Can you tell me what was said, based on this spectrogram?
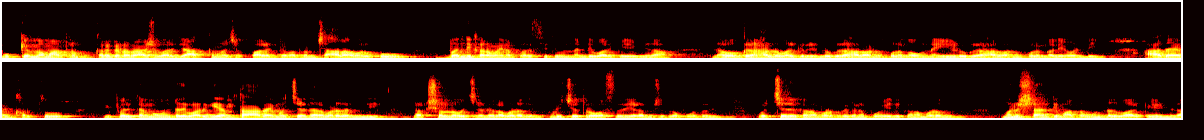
ముఖ్యంగా మాత్రం కర్కట రాశి వారి జాతకంలో చెప్పాలంటే మాత్రం చాలా వరకు ఇబ్బందికరమైన పరిస్థితి ఉందండి వారి పేరు మీద. నవగ్రహాల్లో వారికి రెండు గ్రహాలు అనుకూలంగా ఉన్నాయి ఏడు గ్రహాలు అనుకూలంగా లేవండి. ఆదాయం ఖర్చు విపరీతంగా ఉంటుంది వారికి. ఎంత ఆదాయం వచ్చినా నిలబడదండి. లక్షల్లో వచ్చినా నిలబడదు. కుడి చేతిలో వస్తుంది ఎడమ చేతిలో పోతుంది. వచ్చేది కనబడుతుంది కానీ పోయేది కనబడదు. మనశ్శాంతి మాత్రం ఉండదు వారి పేరు మీద.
